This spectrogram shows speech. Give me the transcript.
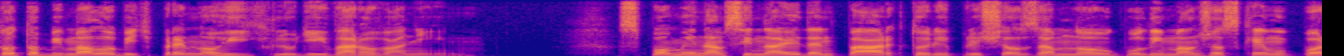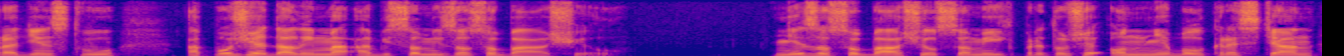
Toto by malo byť pre mnohých ľudí varovaním. Spomínam si na jeden pár, ktorý prišiel za mnou kvôli manželskému poradenstvu a požiadali ma, aby som ich zosobášil. Nezosobášil som ich, pretože on nebol kresťan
